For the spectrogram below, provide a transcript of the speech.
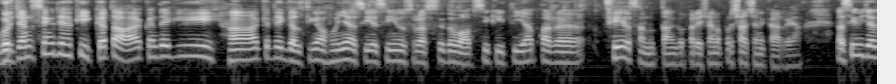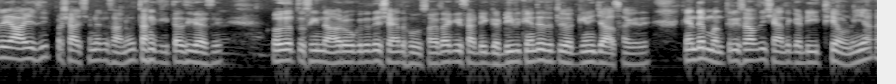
ਗੁਰਜੰਟ ਸਿੰਘ ਦੀ ਹਕੀਕਤ ਆ, ਕਹਿੰਦੇ ਕਿ ਹਾਂ, ਕਿਤੇ ਗਲਤੀਆਂ ਹੋਈਆਂ ਸੀ, ਅਸੀਂ ਉਸ ਰਸਤੇ ਤੋਂ ਵਾਪਸੀ ਕੀਤੀ ਆ, ਪਰ ਫੇਰ ਸਾਨੂੰ ਤੰਗ ਪਰੇਸ਼ਾਨ ਪ੍ਰਸ਼ਾਸਨ ਕਰ ਰਿਹਾ। ਅਸੀਂ ਵੀ ਜਦੋਂ ਆਏ ਸੀ, ਪ੍ਰਸ਼ਾਸਨ ਨੇ ਤਾਂ ਸਾਨੂੰ ਵੀ ਤੰਗ ਕੀਤਾ ਸੀ ਵੈਸੇ। ਉਦੋਂ ਤੁਸੀਂ ਨਾ ਰੋਕਦੇ ਤੇ ਸ਼ਾਇਦ ਹੋ ਸਕਦਾ ਕਿ ਸਾਡੀ ਗੱਡੀ ਵੀ ਕਹਿੰਦੇ ਤੁਸੀਂ ਅੱਗੇ ਨਹੀਂ ਜਾ ਸਕਦੇ। ਕਹਿੰਦੇ ਮੰਤਰੀ ਸਾਹਿਬ ਦੀ ਸ਼ਾਇਦ ਗੱਡੀ ਇੱਥੇ ਆਉਣੀ ਆ,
